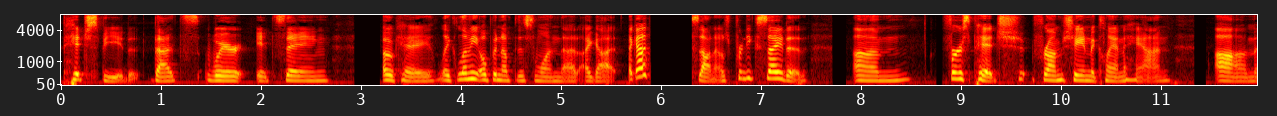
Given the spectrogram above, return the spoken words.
pitch speed that's where it's saying okay, like let me open up this one that I got. I got this on. I was pretty excited. Um first pitch from Shane McClanahan um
